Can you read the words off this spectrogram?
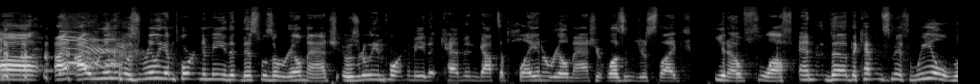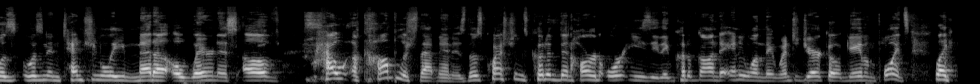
uh, I, I really it was really important to me that this was a real match. It was really important to me that Kevin got to play in a real match. It wasn't just like you know fluff. And the the Kevin Smith wheel was was an intentionally meta awareness of how accomplished that man is. Those questions could have been hard or easy. They could have gone to anyone. They went to Jericho, gave him points. Like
